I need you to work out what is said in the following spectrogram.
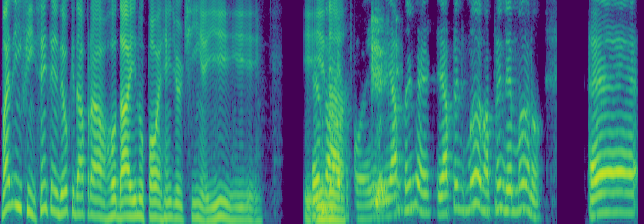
Mas enfim, você entendeu que dá para rodar aí no Power Ranger Team aí e, e Exato, e, pô, e, e aprender, e aprender, mano, aprender, mano. É,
